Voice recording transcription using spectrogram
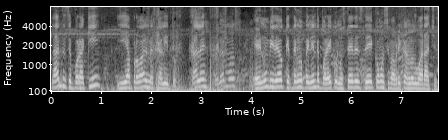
láncense por aquí y a probar el mezcalito. ¿Sale? Nos vemos en un video que tengo pendiente por ahí con ustedes de cómo se fabrican los guaraches.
